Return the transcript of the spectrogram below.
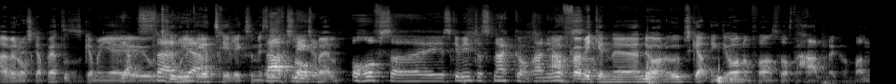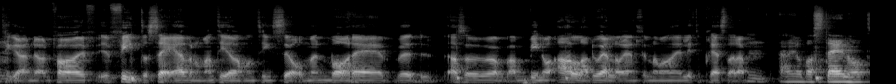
Även Oskar Pettersson ska man ge Ja, är otroligt ja. ettrig liksom i sitt försvarsspel. Och Hofsa eh, ska vi inte snacka om. Han är Ja, också... för vilken eh, ändå en uppskattning till honom för hans första halvlek fall, tycker jag ändå. För det är fint att se även om han inte gör någonting så. Men bara det Alltså han vinner alla dueller egentligen när man är lite pressad. Han jobbar stenhårt.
